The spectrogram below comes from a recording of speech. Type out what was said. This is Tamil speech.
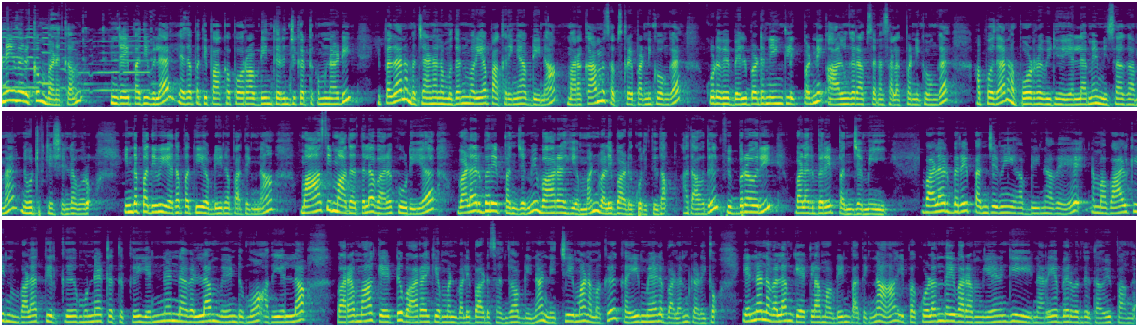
அனைவருக்கும் வணக்கம். இன்றைய பதிவில் எதை பற்றி பார்க்க போகிறோம் அப்படின்னு தெரிஞ்சுக்கிறதுக்கு முன்னாடி இப்போ தான் நம்ம சேனலை முதன்முறையாக பார்க்குறீங்க அப்படின்னா மறக்காமல் சப்ஸ்கிரைப் பண்ணிக்கோங்க. கூடவே பெல் பட்டனையும் கிளிக் பண்ணி ஆளுங்கிற ஆப்ஷனை செலக்ட் பண்ணிக்கோங்க. அப்போ தான் நான் போடுற வீடியோ எல்லாமே மிஸ் ஆகாமல் நோட்டிஃபிகேஷனில் வரும். இந்த பதிவு எதை பற்றி அப்படின்னு பார்த்தீங்கன்னா மாசி மாதத்தில் வரக்கூடிய வளர்பறை பஞ்சமி வாராகியம்மன் வழிபாடு குறித்து தான் அதாவது பிப்ரவரி வளர்பறை பஞ்சமி. வளர்பிறை பஞ்சமி அப்படின்னாவே நம்ம வாழ்க்கையின் வளத்திற்கு முன்னேற்றத்துக்கு என்னென்னவெல்லாம் வேண்டுமோ அதையெல்லாம் வரமாக கேட்டு வாராகியம்மன் வழிபாடு செஞ்சோம் அப்படின்னா நிச்சயமாக நமக்கு கை மேலே பலன் கிடைக்கும். என்னென்னவெல்லாம் கேட்கலாம் அப்படின்னு பார்த்திங்கன்னா இப்போ குழந்தை வரம் ஏங்கி நிறைய பேர் வந்து தவிப்பாங்க.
